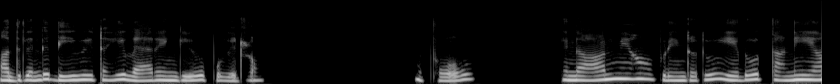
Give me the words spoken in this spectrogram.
அதுலேருந்து டீவியேட் ஆகி வேற எங்கேயோ போயிடுறோம். இப்போ இந்த ஆன்மீகம் அப்படின்றது ஏதோ தனியா,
